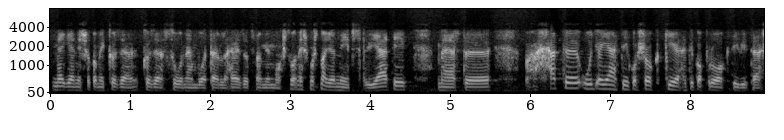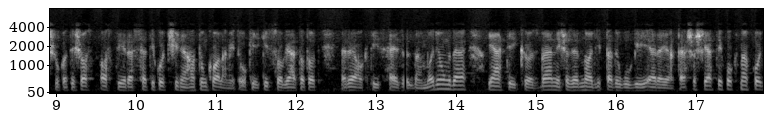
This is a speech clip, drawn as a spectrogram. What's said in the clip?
megjelenések, ami közel, közel szó nem volt erről a helyzetről, ami most van, és most nagyon népszerű játék, mert uh, hát uh, úgy a játékosok kérhetik a proaktivitásukat, és azt, azt érezhetik, hogy csinálhatunk valamit. Oké, okay, kiszolgáltatott, reaktív helyzetben vagyunk, de a játék közben, és ez egy nagy pedagógiai ereje a társasjátékoknak, hogy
